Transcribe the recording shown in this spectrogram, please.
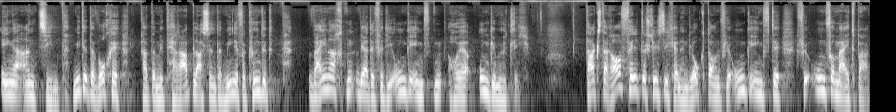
enger anziehen. Mitte der Woche hat er mit herablassender Miene verkündet, Weihnachten werde für die ungeimpften heuer ungemütlich. Tags darauf hält er schließlich einen Lockdown für ungeimpfte für unvermeidbar.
